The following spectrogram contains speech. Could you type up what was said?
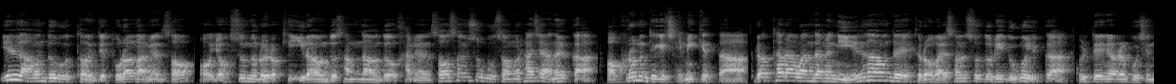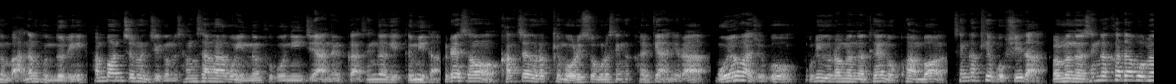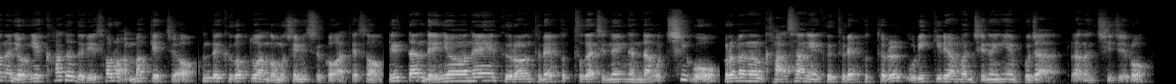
1라운드부터 이제 돌아가면서 어, 역순으로 이렇게 2라운드, 3라운드 가면서 선수 구성을 하지 않을까? 어, 그러면 되게 재밌겠다. 그렇다라고 한다면 이 1라운드에 들어갈 선수들이 누구일까? 골대녀를 보시는 많은 분들이 한 번쯤은 지금 상상하고 있는 부분이지 않을까 생각이 듭니다. 그래서 각자 그렇게 머릿속으로 생각할 게 아니라 모여가지고 우리 그러면은 대놓고 한번 생각해 봅시다. 그러면은 생각하다 보면은 여기에 카드들이 서로 안 맞겠죠. 근데 그것 또한 너무 재밌을 것 같아서 일단 내년에 그런 드래프트가 진행된다고 치고 그러면은 가상의 그 드래프트를 우리끼리 한번 진행해 보자라는 취지로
